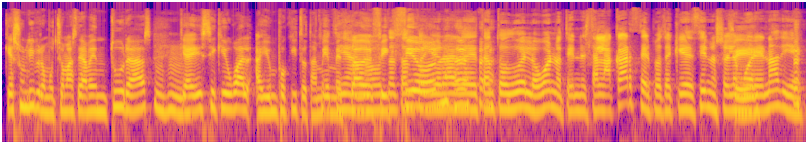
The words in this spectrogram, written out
Que es un libro mucho más de aventuras, que ahí sí que igual hay un poquito también mezclado de ficción. Tanto llorar de tanto duelo. Bueno, tiene, está en la cárcel, pero te quiero decir, no se le muere nadie.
